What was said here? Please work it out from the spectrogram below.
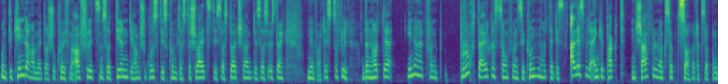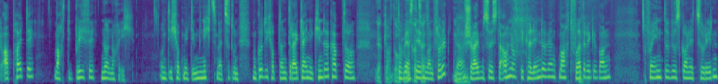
Und die Kinder haben mir da schon geholfen, aufschlitzen, sortieren. Die haben schon gewusst, das kommt aus der Schweiz, das aus Deutschland, das aus Österreich. Mir war das zu viel. Und dann hat der innerhalb von Bruchteil, kannst sagen, von Sekunden hat er das alles wieder eingepackt in Schaffel und hat gesagt, so, hat er gesagt, und ab heute macht die Briefe nur noch ich. Und ich habe mit dem nichts mehr zu tun. Und gut, ich habe dann drei kleine Kinder gehabt, da, ja, klar, da, wärst du irgendwann Zeit. verrückt. Mhm. Ja. Schreiben sollst du auch noch, die Kalender werden gemacht, Vorträge waren, von Interviews gar nicht zu reden.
